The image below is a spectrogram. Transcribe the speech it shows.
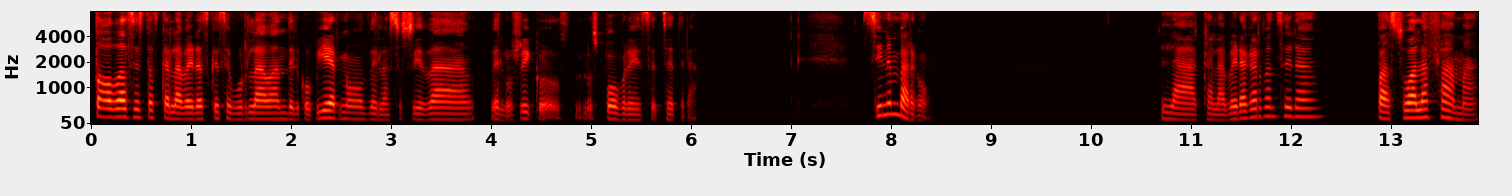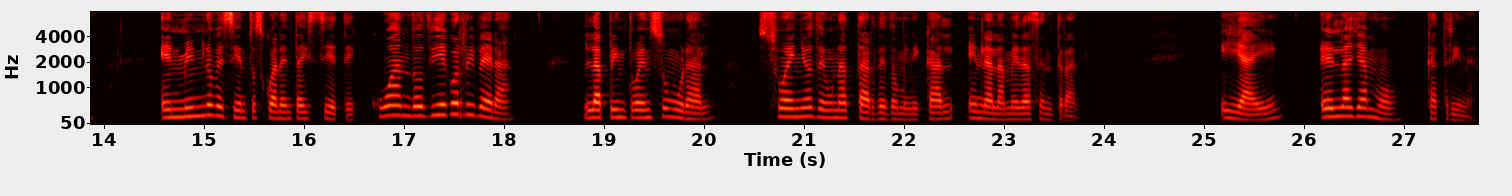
todas estas calaveras que se burlaban del gobierno, de la sociedad, de los ricos, de los pobres, etc. Sin embargo, la calavera garbancera pasó a la fama en 1947 cuando Diego Rivera la pintó en su mural Sueño de una tarde dominical en la Alameda Central. Y ahí él la llamó Katrina.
